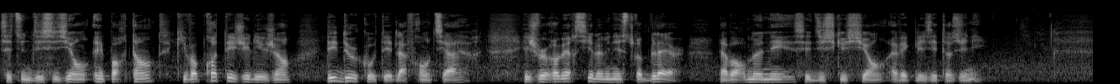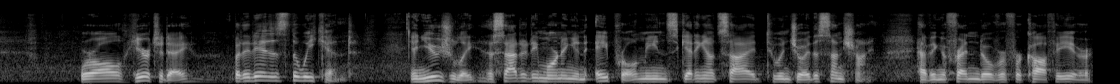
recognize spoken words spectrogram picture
C'est une décision importante qui va protéger les gens des deux côtés de la frontière et je veux remercier le ministre Blair d'avoir mené ces discussions avec les États-Unis. We're all here today, but it is the weekend. And usually, a Saturday morning in April means getting outside to enjoy the sunshine, having a friend over for coffee, or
